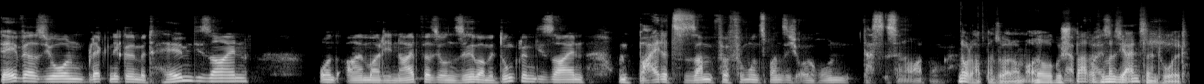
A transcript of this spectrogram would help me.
Day-Version Black Nickel mit hellem Design und einmal die Night-Version Silber mit dunklem Design und beide zusammen für 25 Euro. Das ist in Ordnung. No, da hat man sogar noch einen Euro gespart, wenn man sie einzeln holt.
